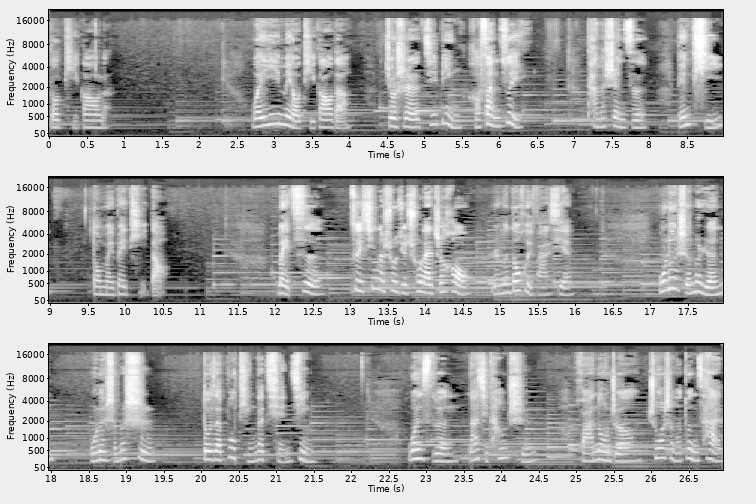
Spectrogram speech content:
都提高了。唯一没有提高的，就是疾病和犯罪，他们甚至连提都没被提到。每次最新的数据出来之后，人们都会发现，无论什么人，无论什么事，都在不停的前进。温斯顿拿起汤匙，滑弄着桌上的炖菜，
